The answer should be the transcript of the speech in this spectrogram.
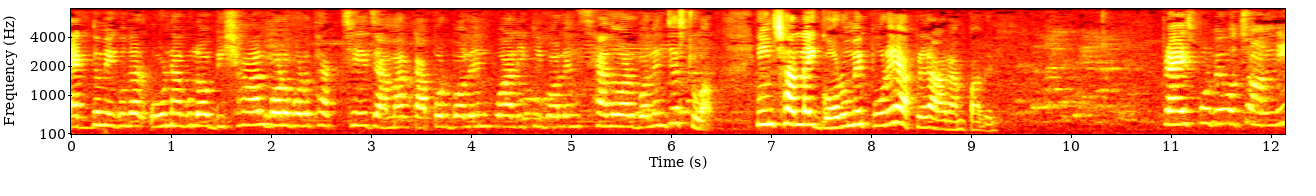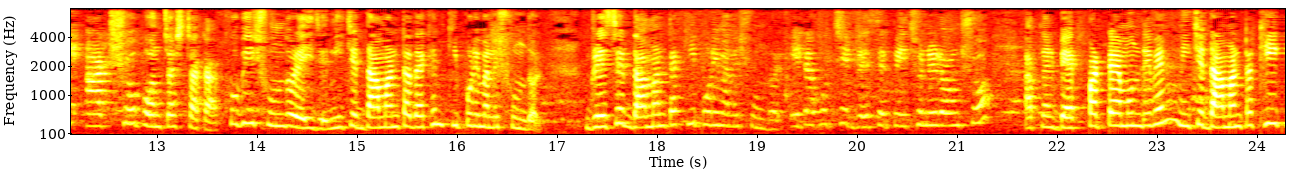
একদম এগুলার ওড়নাগুলো বিশাল বড় বড় থাকছে, জামার কাপড় বলেন কোয়ালিটি বলেন, সালোয়ার বলেন জাস্ট ওয়াও ইনশাল্লাহ গরমে পরে আপনারা আরাম পাবেন। প্রাইস পড়বে হচ্ছে অনলি আটশো পঞ্চাশ টাকা। খুবই সুন্দর এই যে, নিচের দামানটা দেখেন কি পরিমাণে সুন্দর। ড্রেসের দামানটা কি পরিমাণে সুন্দর। এটা হচ্ছে ড্রেসের পেছনের অংশ। আপনার ব্যাক পার্টটা এমন দেবেন, নিচের দামানটা ঠিক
